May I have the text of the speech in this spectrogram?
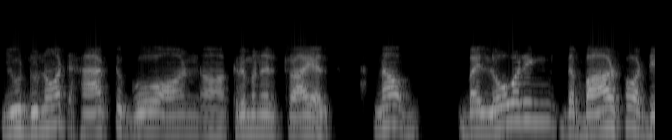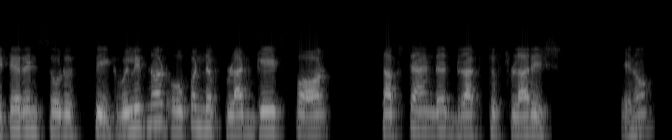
you do not have to go on uh, criminal trial. Now, by lowering the bar for deterrence, so to speak, will it not open the floodgates for substandard drugs to flourish? You know,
